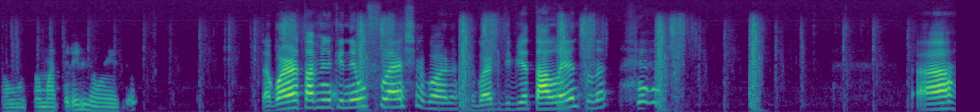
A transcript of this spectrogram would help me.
Vamos tomar trilhões, viu? Agora tá vindo que nem um flash agora. Agora que devia estar lento, né? ah,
